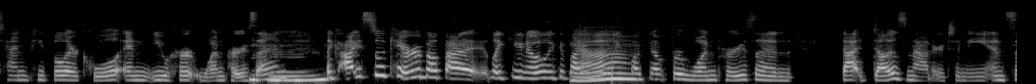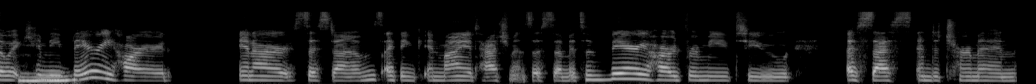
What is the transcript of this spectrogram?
10 people are cool and you hurt one person, mm-hmm. like, I still care about that. Like, you know, like, if yeah. I really fucked up for one person, that does matter to me. And so it mm-hmm. can be mm-hmm. very hard in our systems. I think in my attachment system, it's very hard for me to assess and determine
